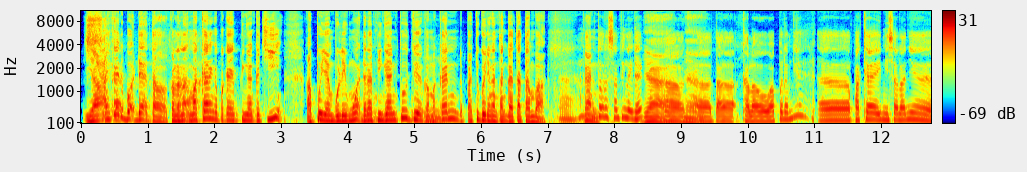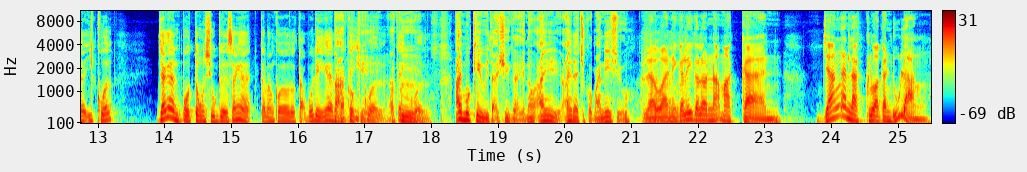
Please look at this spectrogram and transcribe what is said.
Ya, I heard about that tau. Kalau nak makan kau pakai pinggan kecil, apa yang boleh muat dalam pinggan tu tu yang kau makan, lepas tu kau jangan tangga tambah. Kan? Betul lah something like that. Ya, Ah, ya. ah, tak, kalau apa namanya uh, pakai misalnya equal Jangan potong sugar sangat kalau kau tak boleh kan. Tak, pakai aku okay. equal. Aku, Pakai equal. I'm okay with that sugar, you know. I I dah cukup manis you. Lawan ni kali kalau nak makan, janganlah keluarkan dulang.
